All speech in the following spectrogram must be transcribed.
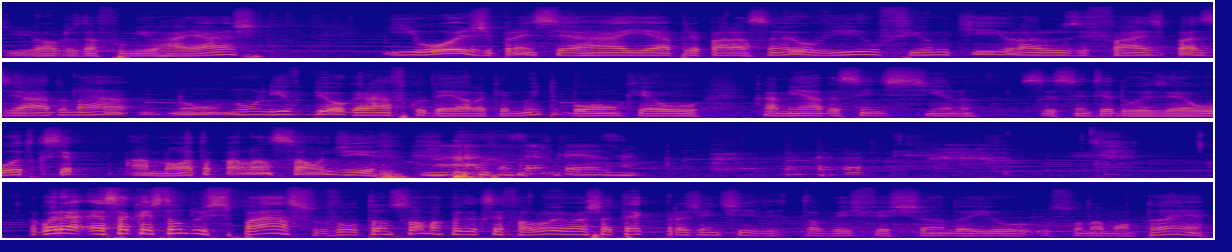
de obras da Fumio Hayashi. E hoje, para encerrar a preparação, eu vi o filme que o Naruse faz baseado na, num, num, livro biográfico dela, que é muito bom, que é o Caminhada Sem Destino, 62. É outro que você anota para lançar um dia. Ah, com certeza. Agora, essa questão do espaço, voltando só uma coisa que você falou, eu acho até que para a gente, talvez fechando aí o, o Som da Montanha,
